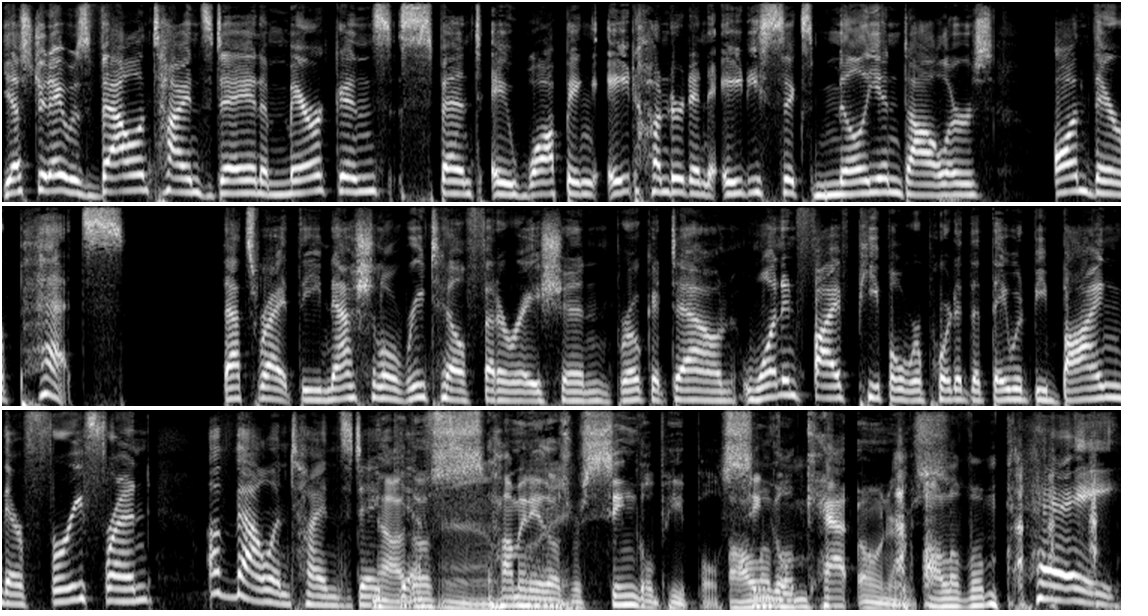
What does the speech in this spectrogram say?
Yesterday was Valentine's Day, and Americans spent a whopping $886 million on their pets. That's right. The National Retail Federation broke it down. One in five people reported that they would be buying their furry friend a Valentine's Day Now, gift. those oh, how many of those were single people, All of single them. cat owners? All of them. hey,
